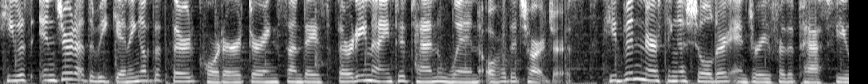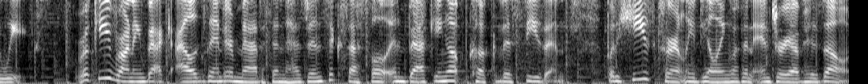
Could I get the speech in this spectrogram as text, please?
He was injured at the beginning of the third quarter during Sunday's 39 10 win over the Chargers. He'd been nursing a shoulder injury for the past few weeks. Rookie running back Alexander Mattison has been successful in backing up Cook this season, but he's currently dealing with an injury of his own.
